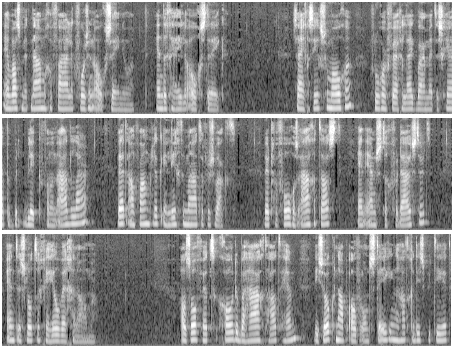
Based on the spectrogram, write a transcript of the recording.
en was met name gevaarlijk voor zijn oogzenuwen en de gehele oogstreek. Zijn gezichtsvermogen, vroeger vergelijkbaar met de scherpe blik van een adelaar, werd aanvankelijk in lichte mate verzwakt, werd vervolgens aangetast en ernstig verduisterd en tenslotte geheel weggenomen alsof het gode behaagd had hem, die zo knap over ontstekingen had gedisputeerd,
